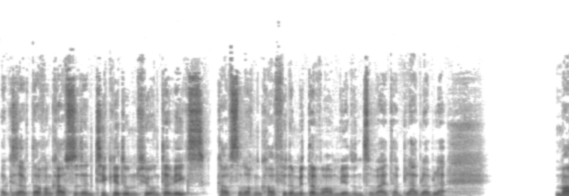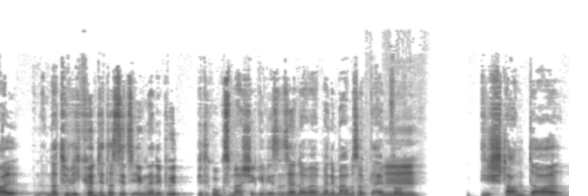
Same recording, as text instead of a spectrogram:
hat gesagt, davon kaufst du dein Ticket und für unterwegs kaufst du noch einen Kaffee, damit er warm wird und so weiter, bla bla bla. Mal, natürlich könnte das jetzt irgendeine Be- Betrugsmasche gewesen sein, aber meine Mama sagt einfach, Mhm. die stand da,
